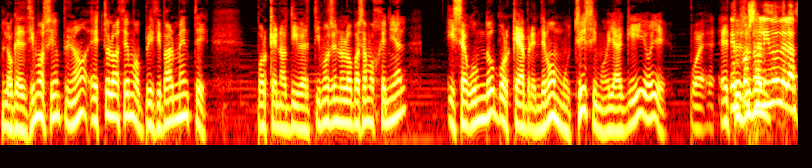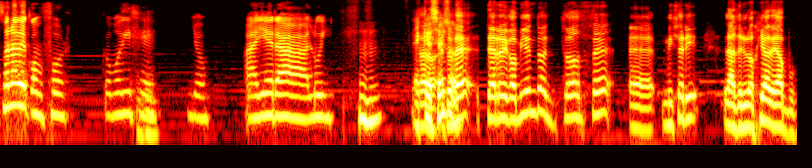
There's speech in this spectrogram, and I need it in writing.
lo que decimos siempre, ¿no? Esto lo hacemos principalmente porque nos divertimos y nos lo pasamos genial. Y segundo, porque aprendemos muchísimo. Y aquí, oye, pues... Esto Hemos es una- salido de la zona de confort, como dije yo. Ayer a Luis. Es Claro, que es eso. entonces, te recomiendo entonces, eh, Misery, la trilogía de Apu.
